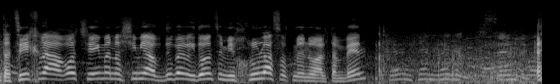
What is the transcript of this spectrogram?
אתה צריך להראות שאם אנשים יעבדו במקדונלדס הם יוכלו לעשות מנואל, אתה מבין? כן, כן, רגע, סיים רגע.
